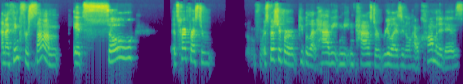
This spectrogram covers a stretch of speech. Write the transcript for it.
and I think for some it's so it's hard for us to, especially for people that have eaten meat in past or realize you know how common it is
